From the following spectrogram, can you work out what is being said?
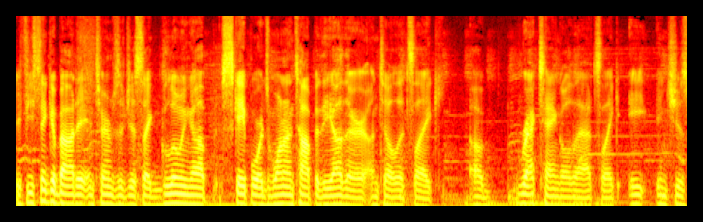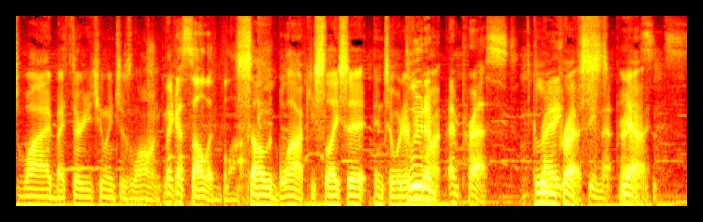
if you think about it in terms of just like gluing up skateboards one on top of the other until it's like a rectangle that's like eight inches wide by 32 inches long. Like a solid block, Solid block. You slice it into whatever glued you want. and pressed. Glued and right? pressed. I've seen that press. Yeah. It's-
